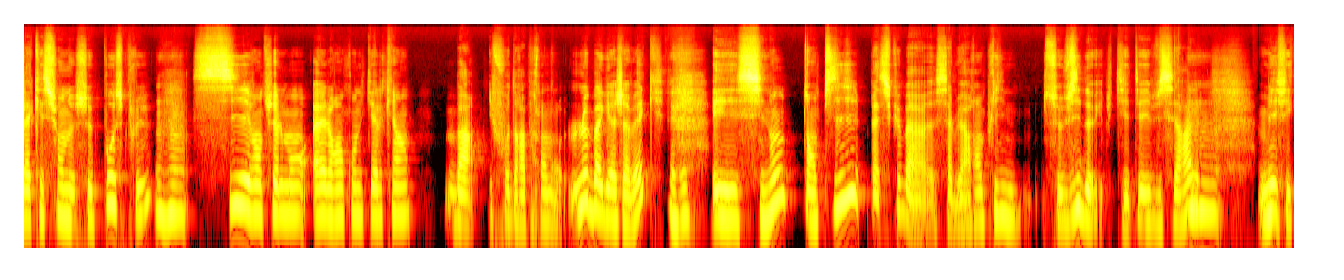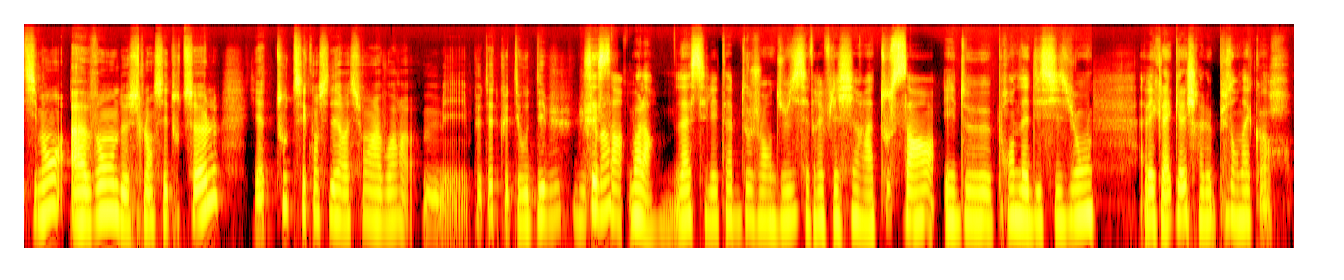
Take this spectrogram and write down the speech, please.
la question ne se pose plus. Mmh si éventuellement elle rencontre quelqu'un, bah, il faudra prendre le bagage avec. Et sinon, tant pis, parce que bah, ça lui a rempli ce vide qui était viscéral. Mmh mais effectivement, avant de se lancer toute seule, il y a toutes ces considérations à avoir. Mais peut-être que tu es au début du chemin. C'est ça, voilà. Là, c'est l'étape d'aujourd'hui, c'est de réfléchir à tout ça et de prendre la décision avec laquelle je serai le plus en accord.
